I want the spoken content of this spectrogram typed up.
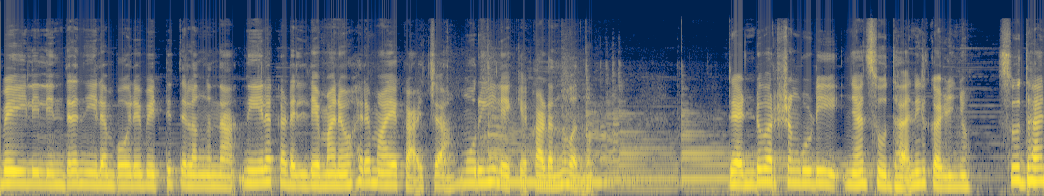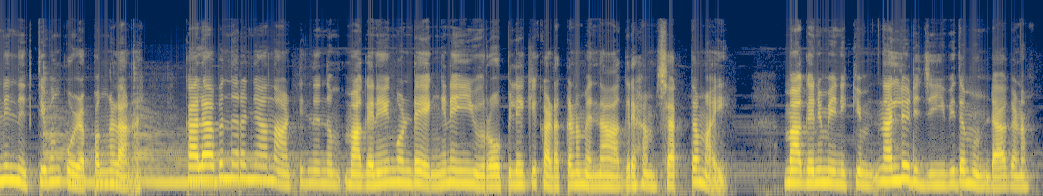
വെയിലിൽ ഇന്ദ്രനീലം പോലെ വെട്ടിത്തിളങ്ങുന്ന നീലക്കടലിന്റെ മനോഹരമായ കാഴ്ച മുറിയിലേക്ക് കടന്നു വന്നു. രണ്ടു വർഷം കൂടി ഞാൻ സുധാനിൽ കഴിഞ്ഞു. സുധാനിൽ നിത്യവും കുഴപ്പങ്ങളാണ്. കലാപം നിറഞ്ഞ ആ നാട്ടിൽ നിന്നും മകനെയും കൊണ്ട് എങ്ങനെ ഈ യൂറോപ്പിലേക്ക് കടക്കണമെന്ന ആഗ്രഹം ശക്തമായി. മകനും എനിക്കും നല്ലൊരു ജീവിതം ഉണ്ടാകണം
